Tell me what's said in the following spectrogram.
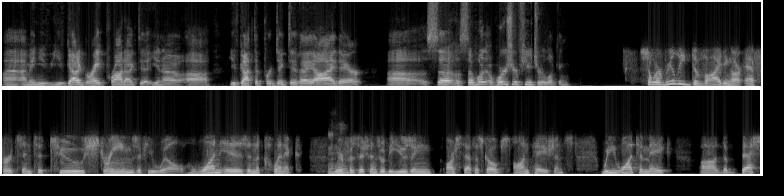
I, I mean, you've you've got a great product. Uh, you know, uh, you've got the predictive AI there. Uh, so, so what, where's your future looking? So we're really dividing our efforts into two streams, if you will. One is in the clinic, mm-hmm. where physicians would be using our stethoscopes on patients. We want to make uh, the best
